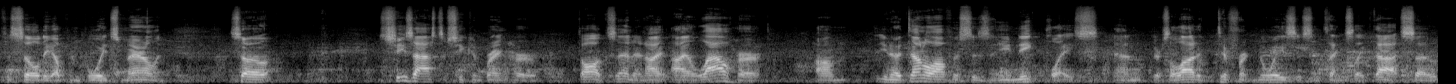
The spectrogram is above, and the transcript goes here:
facility up in Boyds, Maryland. So she's asked if she can bring her dogs in, and I, I allow her. Um, you know, dental office is a unique place, and there's a lot of different noises and things like that. So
